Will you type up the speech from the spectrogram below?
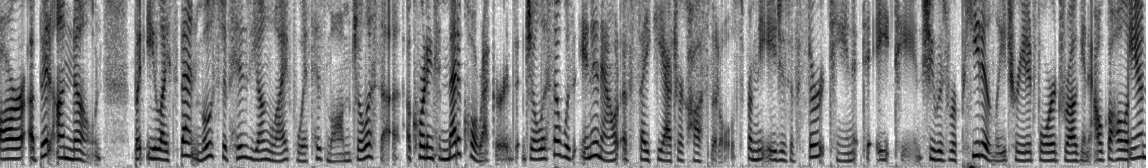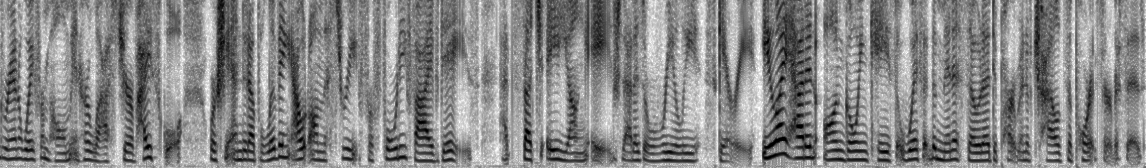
are a bit unknown, but Eli spent most of his young life with his mom, Jalissa. According to medical records, Jalissa was in and out of psychiatric hospitals from the ages of 13 to 18. She was repeatedly treated for drug and alcohol and ran away from home in her last year of high school, where she ended up living out on the street for 45 days at such a young age. That is really scary. Eli had an ongoing case with the Minnesota Department of Child Support Services,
